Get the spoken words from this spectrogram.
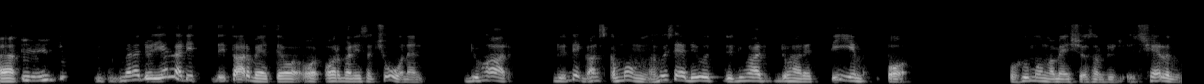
Uh, mm men när det gäller ditt, ditt arbete och, och, organisationen, du har, det är ganska många, hur ser det ut? Du har, du har ett team på, på hur många människor som du själv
